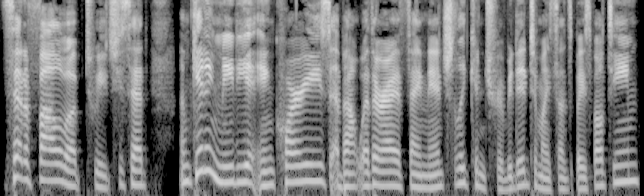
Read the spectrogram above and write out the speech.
said a follow-up tweet. She said, "I'm getting media inquiries about whether I have financially contributed to my son's baseball team.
